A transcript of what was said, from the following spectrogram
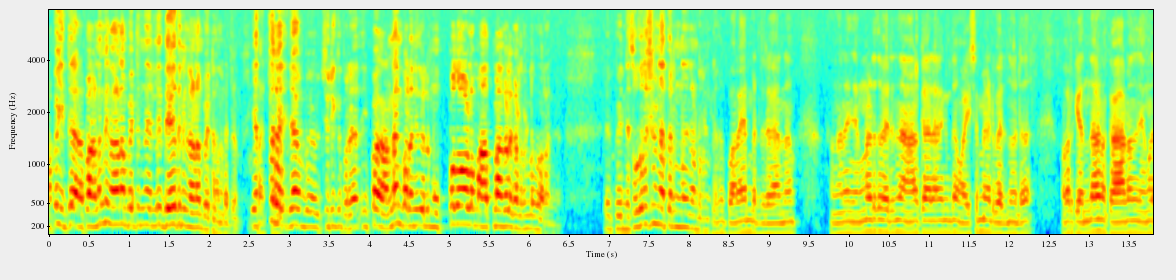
അപ്പൊ ഇത് അപ്പൊ അണ്ണന് കാണാൻ പറ്റുന്ന ഇദ്ദേഹത്തിന് കാണാൻ പറ്റും. പറ്റും. എത്ര ഞാൻ ചുരുക്കി പറയാം. ഇപ്പൊ അണ്ണൻ പറഞ്ഞത് മുപ്പതോളം ആത്മാക്കളെ കണ്ടിട്ടുണ്ടെന്ന് പറഞ്ഞു. പിന്നെ സുദർശൻ എത്ര കണ്ടിട്ടുണ്ട്? പറയാൻ പറ്റില്ല. കാരണം അങ്ങനെ ഞങ്ങളുടെ അടുത്ത് വരുന്ന ആൾക്കാരാണെങ്കിലും വൈഷമ്യമായിട്ട് വരുന്നുണ്ട്. അവർക്ക് എന്താണ് കാരണം ഞങ്ങൾ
